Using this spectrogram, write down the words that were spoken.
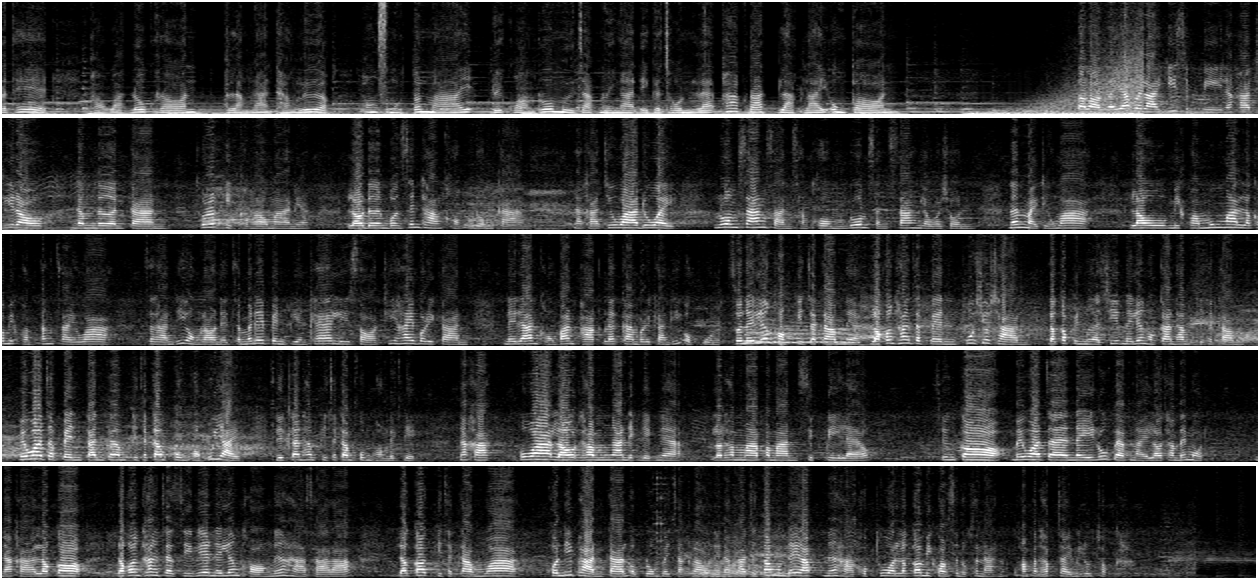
ประเทศ ภาวะโลกร้อน พลังงานทางเลือก ห้องสมุดต้นไม้ ด้วยความร่วมมือจากหน่วยงานเอกชนและภาครัฐหลากหลายองค์กร ตลอดระยะเวลา 20 ปีนะคะ ที่เราดำเนินการธุรกิจของเรามาเนี่ยเราเดินบนเส้นทางของอุดมการณ์นะคะ ที่ว่าด้วยร่วมสร้างสรรค์สังคม ร่วมสรรสร้างเยาวชน นั่นหมายถึงว่าเรามีความมุ่งมั่นแล้วก็มีความตั้งใจว่า ถานที่ของเราเนี่ยจะไม่ได้เป็นเพียงแค่รีสอร์ทที่ให้บริการในด้านของบ้านพัก และการบริการที่อบอุ่น ส่วนในเรื่องของกิจกรรมเนี่ยเราค่อนข้างจะเป็นผู้เชี่ยวชาญ แล้วก็เป็นมืออาชีพในเรื่องของการทำกิจกรรม ไม่ว่าจะเป็นการทำกิจกรรมกลุ่มของผู้ใหญ่ หรือการทำกิจกรรมกลุ่มของเด็กๆนะคะ เพราะว่าเราทำงานเด็กๆเนี่ยเราทำมาประมาณ 10 ปีแล้ว ซึ่งก็ไม่ว่าจะในรูปแบบไหนเราทำได้หมดนะคะ แล้วก็เราค่อนข้างจะซีเรียสในเรื่องของเนื้อหาสาระ แล้วก็กิจกรรมว่า คนที่ผ่านการอบรมไปจากเราเนี่ยนะคะ จะต้องได้รับเนื้อหาครบถ้วน แล้วก็มีความสนุกสนานความประทับใจไม่รู้จบค่ะ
